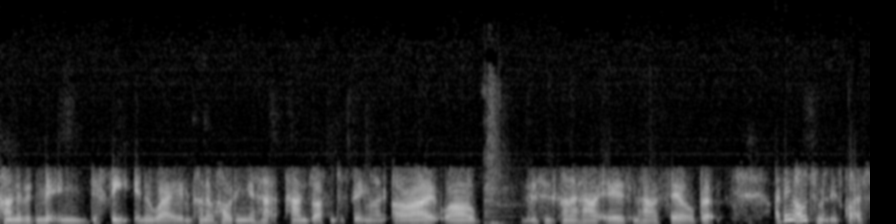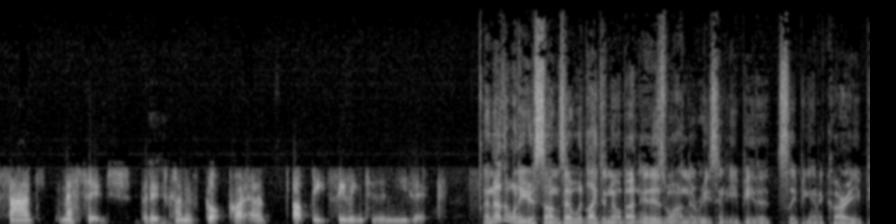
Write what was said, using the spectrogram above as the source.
kind of admitting defeat in a way and kind of holding your ha- hands up and just being like, all right, well, this is kind of how it is and how I feel. But I think ultimately it's quite a sad message, but it's kind of got quite a upbeat feeling to the music. Another one of your songs I would like to know about, and it is one on the recent EP, the Sleeping in a Car EP,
